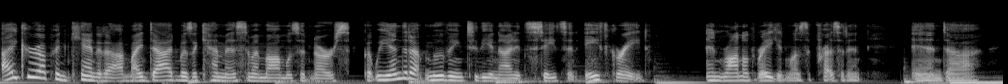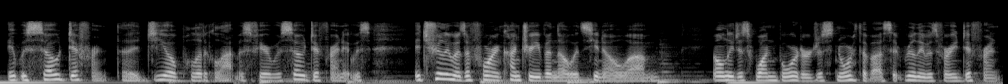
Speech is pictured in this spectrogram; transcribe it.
I grew up in Canada. My dad was a chemist and my mom was a nurse, but we ended up moving to the United States in eighth grade, and Ronald Reagan was the president. And uh, it was so different. The geopolitical atmosphere was so different. It was, it truly was a foreign country, even though it's, you know, um, only just one border just north of us. It really was very different.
